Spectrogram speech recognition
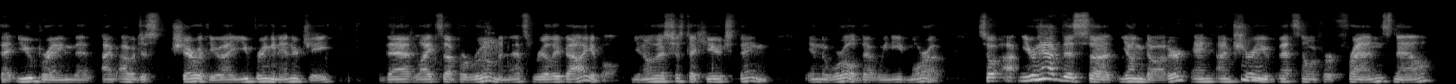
that you bring that I, I would just share with you. You bring an energy that lights up a room, and that's really valuable. You know, that's just a huge thing in the world that we need more of. So uh, you have this uh, young daughter, and I'm sure mm-hmm. you've met some of her friends now,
